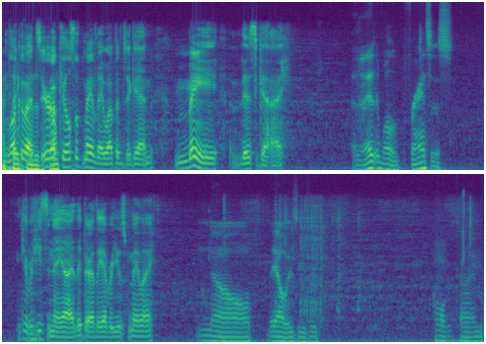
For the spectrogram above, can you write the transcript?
I Look who had zero compliment. kills with melee weapons again. Me, this guy. Uh, Well, Francis. Yeah, but he's an AI. They barely ever use melee. No, they always use it. All the time.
